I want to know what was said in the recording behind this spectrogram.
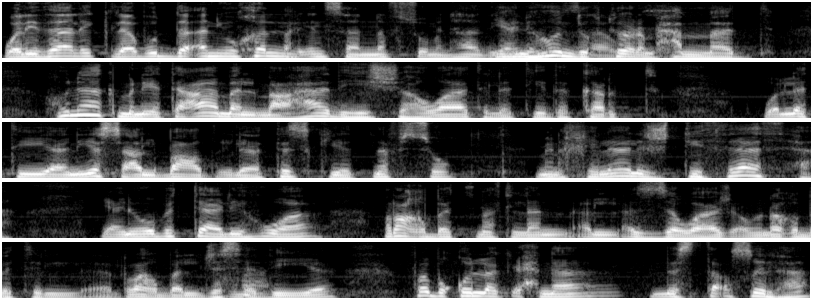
ولذلك لابد أن يخلي الإنسان نفسه من هذه يعني هون دكتور محمد هناك من يتعامل مع هذه الشهوات التي ذكرت والتي يعني يسعى البعض إلى تزكية نفسه من خلال اجتثاثها. يعني وبالتالي هو رغبة مثلا الزواج أو رغبة الرغبة الجسدية. نعم. فبقول لك إحنا نستأصلها.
